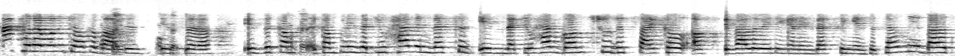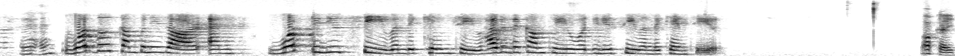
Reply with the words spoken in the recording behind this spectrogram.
that's what I want to talk about okay. is okay. is uh, is the com- okay. companies that you have invested in that you have gone through this cycle of evaluating and investing in. So tell me about mm-hmm. what those companies are and what did you see when they came to you? How did they come to you? What did you see when they came to you? Okay,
